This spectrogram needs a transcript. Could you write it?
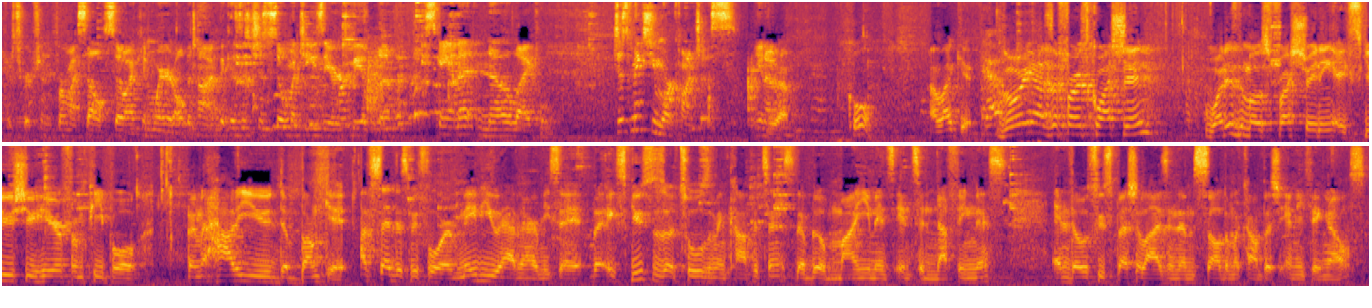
prescription for myself so I can wear it all the time because it's just so much easier to be able to scan it and know like just makes you more conscious, you know. Yeah. Cool. I like it. Lori has the first question. What is the most frustrating excuse you hear from people? And how do you debunk it? I've said this before. Maybe you haven't heard me say it, but excuses are tools of incompetence that build monuments into nothingness, and those who specialize in them seldom accomplish anything else.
